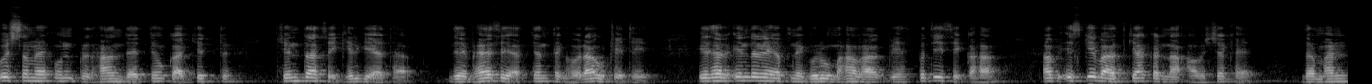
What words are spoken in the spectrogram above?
उस समय उन प्रधान दैत्यों का चित्त चिंता से घिर गया था। वे भय से अत्यंत घबरा उठे थे। इधर इंद्र ने अपने गुरु महाभाग बृहस्पति से कहा, अब इसके बाद क्या करना आवश्यक है? ब्रह्मण,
